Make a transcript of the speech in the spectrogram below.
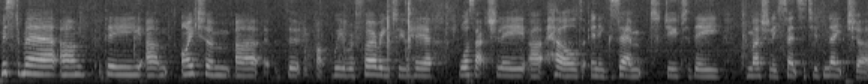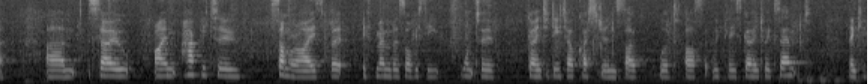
Mr Mayor, um, the um, item uh, that uh, we're referring to here was actually uh, held in exempt due to the commercially sensitive nature. Um, so I'm happy to summarise, but if members obviously want to go into detailed questions, I would ask that we please go into exempt. Thank you.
